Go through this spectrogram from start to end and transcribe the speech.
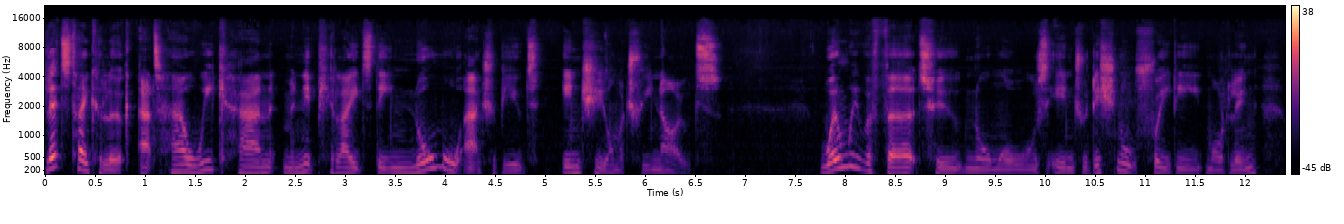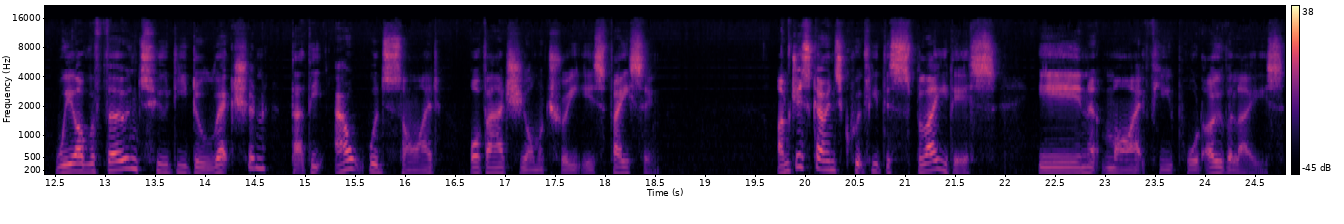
Let's take a look at how we can manipulate the normal attribute in geometry nodes. When we refer to normals in traditional 3D modelling, we are referring to the direction that the outward side of our geometry is facing. I'm just going to quickly display this in my viewport overlays.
